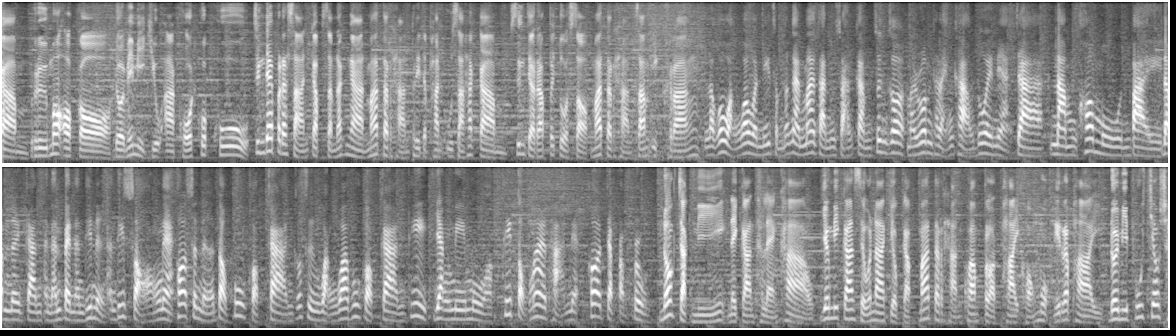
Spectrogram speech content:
กรรม หรือมอกโดยไม่มี QR code ควบคู่ จึงได้ประสานกับสำนักงานมาตรฐานผลิตภัณฑ์อุตสาหกรรม ซึ่งจะรับไปตรวจสอบมาตรฐานซ้ำอีกครั้ง เราก็หวังว่าวันนี้สำนักงานมาตรฐานอุตสาหกรรม ซึ่งก็มาร่วมแถลงข่าวด้วยเนี่ยจะนำข้อมูลไปดำเนินการอันนั้นเป็นอันที่ 1 อันที่2เนี่ยข้อเสนอต่อผู้ประกอบการ ก็คือหวังว่าผู้ประกอบการที่ยังมีหมวกที่ตกมาตรฐานเนี่ยก็จะปรับปรุง นอกจากนี้ในการถแถลงข่าว ยังมีการเสวนาเกี่ยวกับมาตรฐานความปลอดภัยของหมวกนิรภัย โดยมีผู้เชี่ยวช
